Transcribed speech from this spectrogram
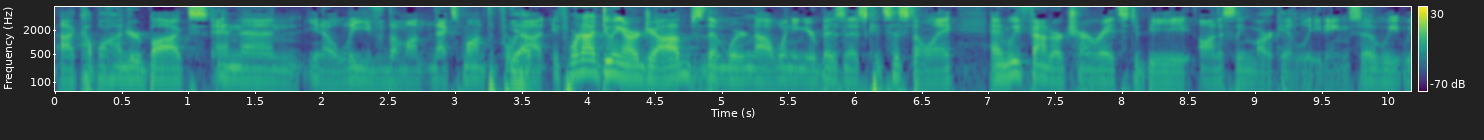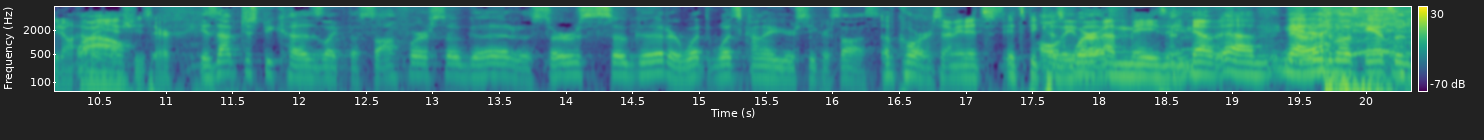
a couple hundred bucks and then you know leave the month next month if we're Yep. not if we're not doing our jobs then we're not winning your business consistently and we've found our churn rates to be honestly market leading so we, we don't have Wow. any issues there Is that just because like the software is so good or the service is so good or what? What's kind of your secret sauce? of course i mean it's it's because we're above? amazing no um no And the most handsome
